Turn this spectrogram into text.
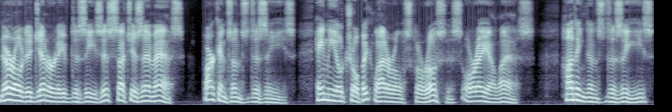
Neurodegenerative diseases such as MS, Parkinson's disease, amyotrophic lateral sclerosis, or ALS, Huntington's disease,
